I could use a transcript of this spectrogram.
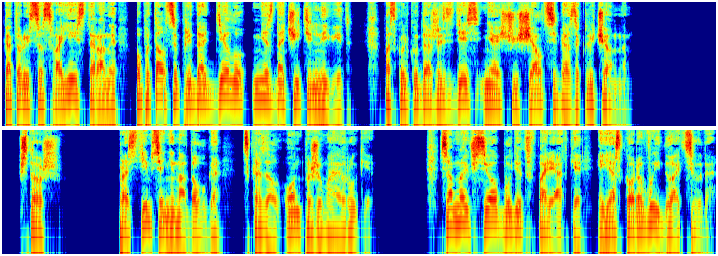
который со своей стороны попытался придать делу незначительный вид, поскольку даже здесь не ощущал себя заключенным. «Что ж, простимся ненадолго», — сказал он, пожимая руки. Со мной все будет в порядке, и я скоро выйду отсюда.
